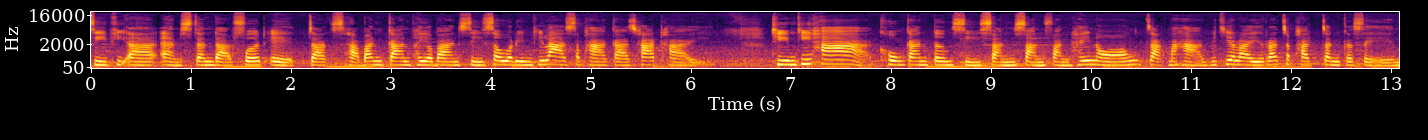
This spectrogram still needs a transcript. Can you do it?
CPR and Standard First Aid จากสถาบันการพยาบาลศรีสวรินทิราสภากาชาติไทย ทีมที่ 5 โครงการเติมสีสันสารฝันให้น้อง จากมหาวิทยาลัยราชภัฏจันเกษม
